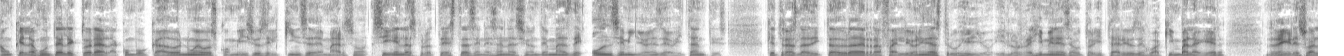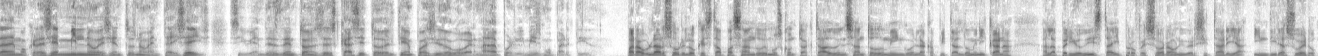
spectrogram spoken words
Aunque la Junta Electoral ha convocado nuevos comicios el 15 de marzo, siguen las protestas en esa nación de más de 11 millones de habitantes, que tras la dictadura de Rafael Leónidas Trujillo y los regímenes autoritarios de Joaquín Balaguer, regresó a la democracia en 1996, si bien desde entonces casi todo el tiempo ha sido gobernada por el mismo partido. Para hablar sobre lo que está pasando hemos contactado en Santo Domingo, en la capital dominicana, a la periodista y profesora universitaria Indira Suero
